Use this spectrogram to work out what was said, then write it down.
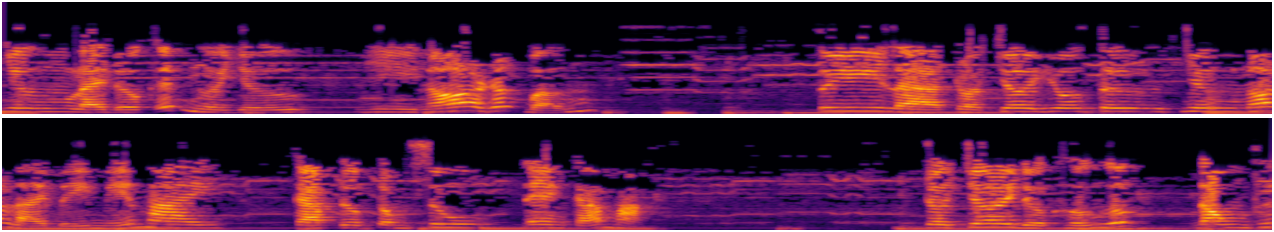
nhưng lại được ít người dự vì nó rất bẩn. Tuy là trò chơi vô tư nhưng nó lại bị mỉa mai cạp được đồng xu, đen cả mặt. Trò chơi được hưởng ức, đông thứ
